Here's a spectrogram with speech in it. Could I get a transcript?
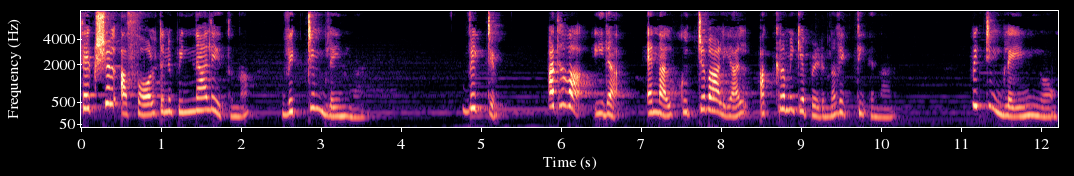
സെക്ഷൽ അസോൾട്ടിന് പിന്നാലെ എത്തുന്ന വിക്ടിം ബ്ലെയിമിംഗ് ആണ്. വിക്ടിം അഥവാ ഇര എന്നാൽ കുറ്റവാളിയാൽ ആക്രമിക്കപ്പെടുന്ന വ്യക്തി എന്നാണ്. വിക്ടിം ബ്ലെയിമിങ്ങോ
